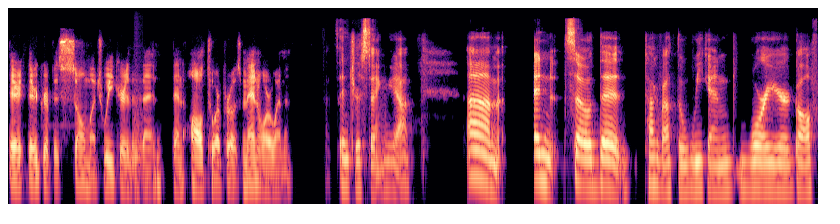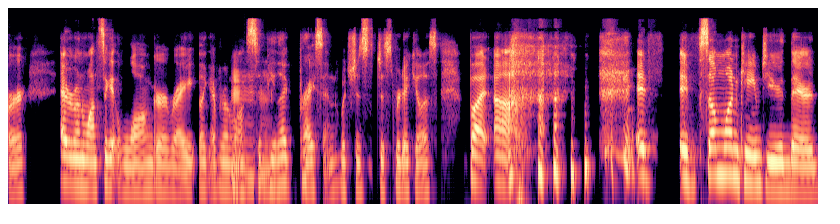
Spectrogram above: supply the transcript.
their their grip is so much weaker than than all tour pros men or women. That's interesting yeah. Um and so the talk about the weekend warrior golfer. Everyone wants to get longer right? Like everyone mm-hmm. wants to be mm-hmm. like bryson which is just ridiculous. But uh if if someone came to you they're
